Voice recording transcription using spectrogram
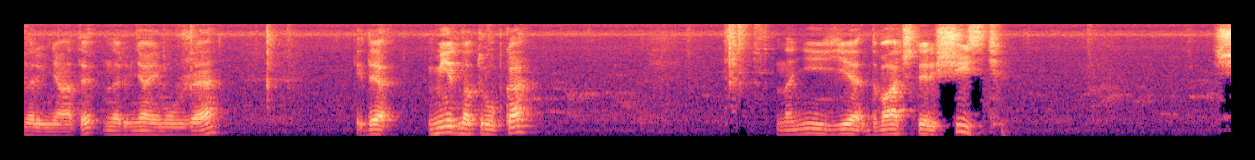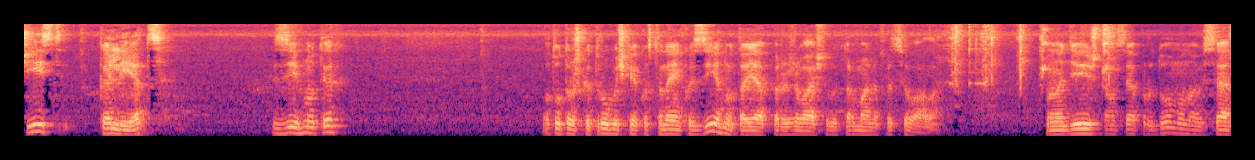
нарівняти. Нарівняємо вже. Іде мідна трубка. На ній є 2, 4, 6. 6 колець зігнутих. Отут трошки трубочка якось тоненько зігнута, я переживаю, що тут нормально працювала. Ну, надіюсь, що там все продумано і все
